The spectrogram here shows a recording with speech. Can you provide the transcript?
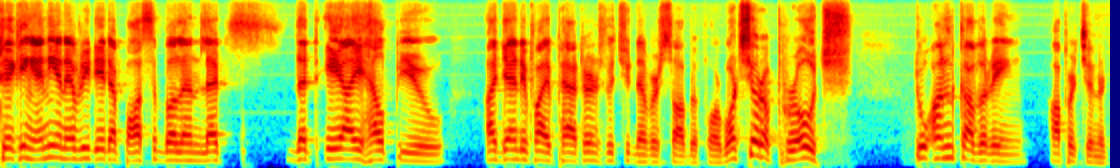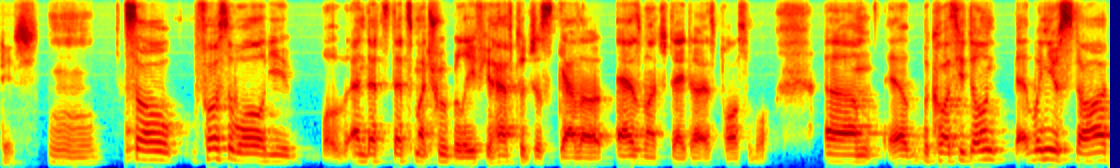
taking any and every data possible and let's let AI help you identify patterns which you never saw before? What's your approach to uncovering opportunities? Mm. So first of all, you and that's that's my true belief. You have to just gather as much data as possible, um, uh, because you don't. When you start,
